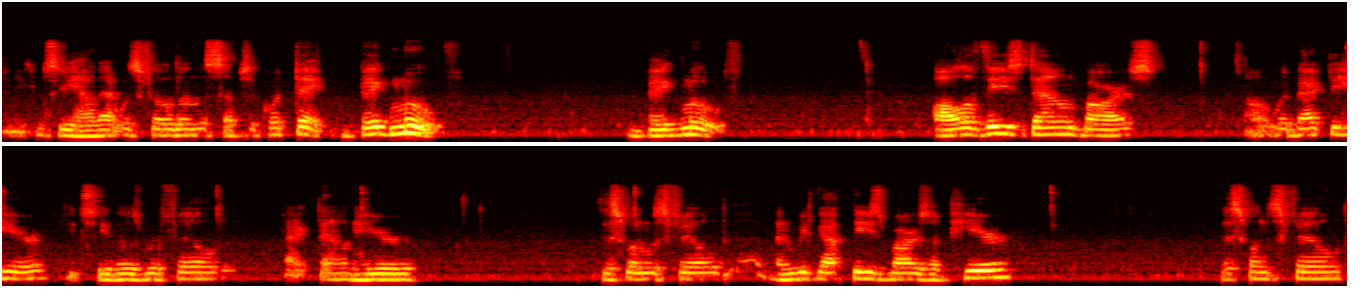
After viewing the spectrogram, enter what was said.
And you can see how that was filled on the subsequent date. Big move. Big move all of these down bars all the way back to here you can see those were filled back down here this one was filled then we've got these bars up here this one's filled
